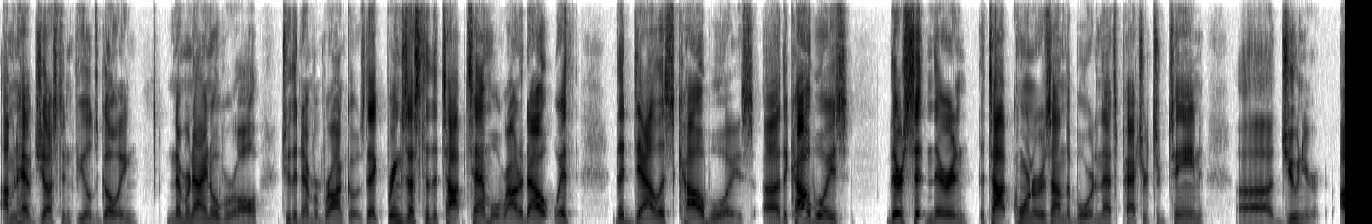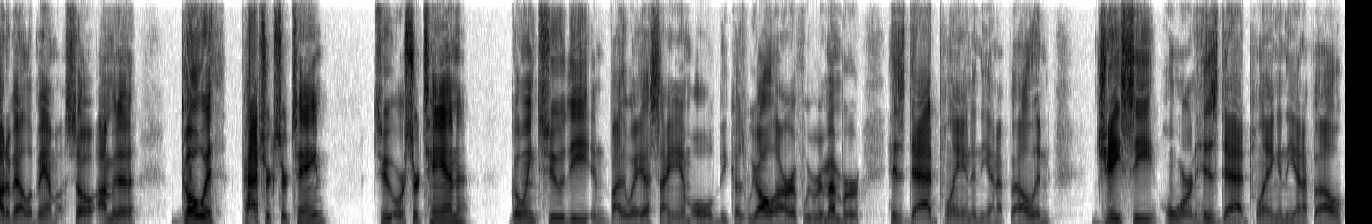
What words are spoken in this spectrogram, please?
I'm going to have Justin Fields going number nine overall to the Denver Broncos. That brings us to the top 10. We'll round it out with the Dallas Cowboys. Uh, the Cowboys, they're sitting there, and the top corner is on the board, and that's Patrick Surtain uh, Jr. out of Alabama. So I'm going to go with Patrick Surtain to, or Surtain going to the and by the way, yes, I am old because we all are. If we remember his dad playing in the NFL and Jaycee Horn, his dad playing in the NFL,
